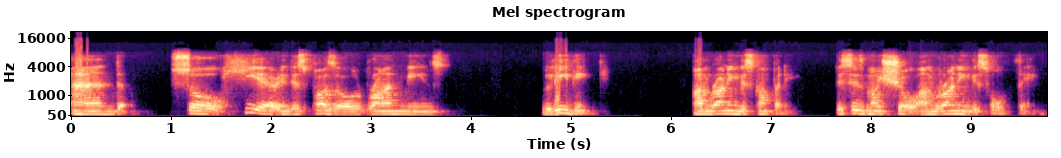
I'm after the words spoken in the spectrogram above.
And so here in this puzzle, run means leading. I'm running this company. This is my show. I'm running this whole thing.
